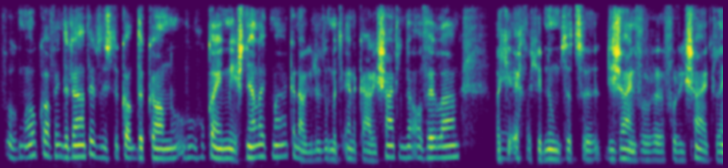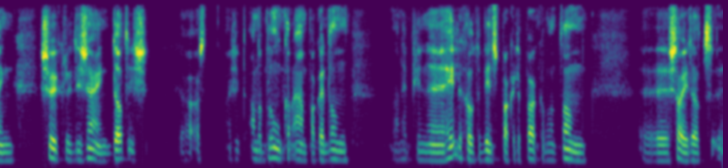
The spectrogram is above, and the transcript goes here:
vroeg ik me ook af inderdaad. Dus er kan, er kan, hoe, hoe kan je meer snelheid maken? Nou, jullie doen met NRK Recycling daar al veel aan. Wat je echt, wat je noemt, het eh, design voor, eh, voor recycling, circular design. Dat is, als, als je het aan de bron kan aanpakken, dan, dan heb je een eh, hele grote winstpakker te pakken. Want dan eh zal je dat, eh,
